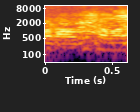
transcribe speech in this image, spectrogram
numara almış ama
